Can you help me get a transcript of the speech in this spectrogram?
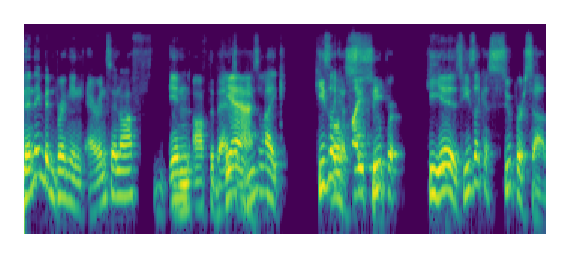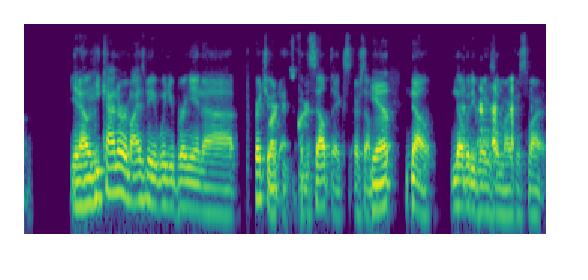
then they've been bringing Aaronson off in mm-hmm. off the bench. Yeah. And he's like he's like Well, a super. He is. He's like a super sub. You know, Mhm. he kind of reminds me of when you bring in uh Pritchard Marcus for the Celtics or something. Yep. No, nobody brings in Marcus Smart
